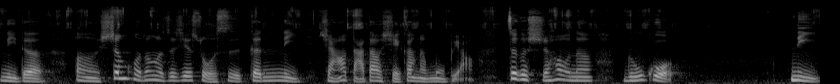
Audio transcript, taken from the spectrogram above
你的。呃，生活中的这些琐事，跟你想要达到斜杠的目标，这个时候呢，如果你。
